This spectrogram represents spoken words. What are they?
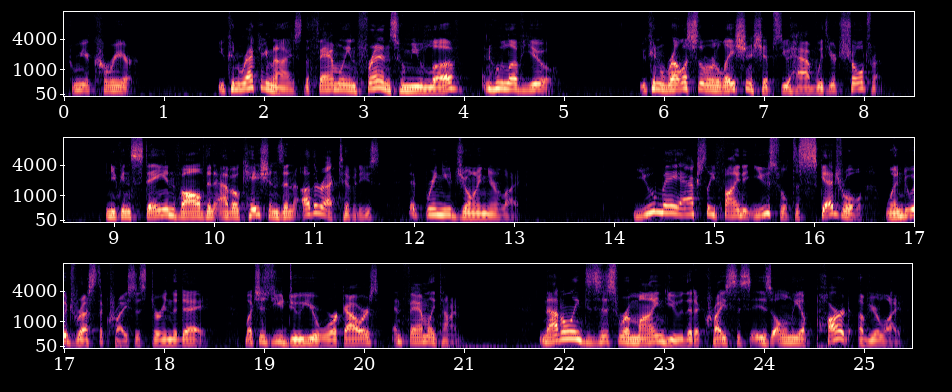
from your career. You can recognize the family and friends whom you love and who love you. You can relish the relationships you have with your children and you can stay involved in avocations and other activities that bring you joy in your life. You may actually find it useful to schedule when to address the crisis during the day, much as you do your work hours and family time. Not only does this remind you that a crisis is only a part of your life,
